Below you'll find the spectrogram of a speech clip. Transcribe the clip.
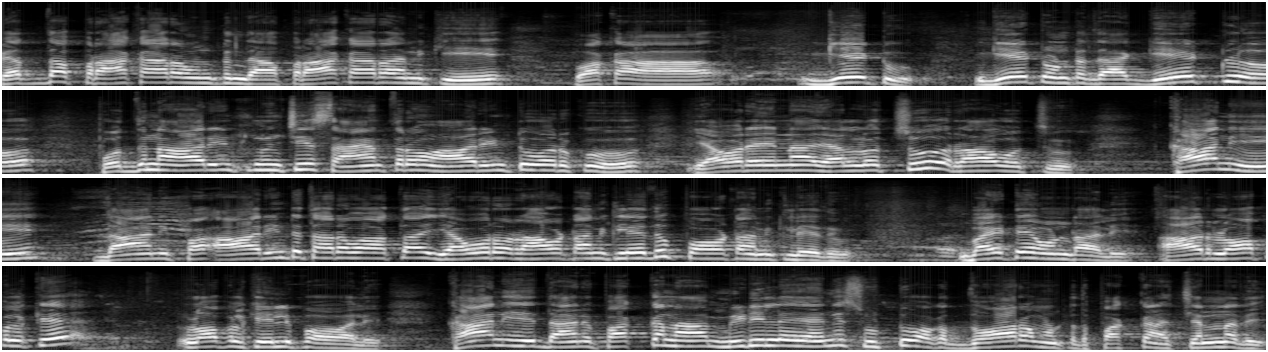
పెద్ద ప్రాకారం ఉంటుంది. ఆ ప్రాకారానికి ఒక గేటు గేటు ఉంటుంది. ఆ గేట్లో పొద్దున ఆరింటి నుంచి సాయంత్రం ఆరింటి వరకు ఎవరైనా వెళ్ళొచ్చు రావచ్చు. కానీ దాని ఆరింటి తర్వాత ఎవరు రావటానికి లేదు పోవటానికి లేదు. బయటే ఉండాలి. ఆరు లోపలికే లోపలికి వెళ్ళిపోవాలి. కానీ దాని పక్కన మిడిల్ అయ్యి అని చుట్టూ ఒక ద్వారం ఉంటుంది పక్కన చిన్నది.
